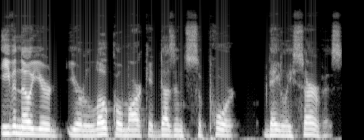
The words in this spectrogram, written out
even though your your local market doesn't support daily service.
